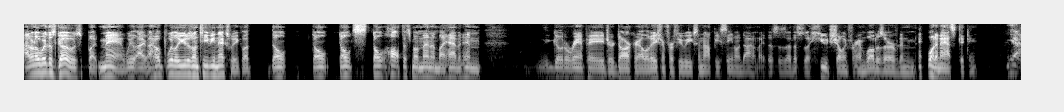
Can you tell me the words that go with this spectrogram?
I don't know where this goes, but man, we I, I hope Wheeler Yuta's on TV next week. Let don't don't don't don't halt this momentum by having him go to Rampage or Dark or Elevation for a few weeks and not be seen on Dynamite. This is a this is a huge showing for him, well deserved, and what an ass kicking. Yeah,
